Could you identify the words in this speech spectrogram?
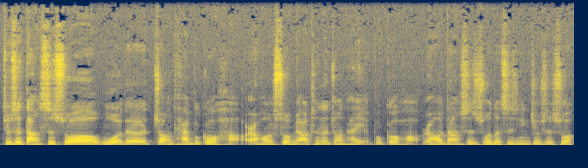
就是当时说我的状态不够好，然后说苗晨的状态也不够好，然后当时说的事情就是说，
